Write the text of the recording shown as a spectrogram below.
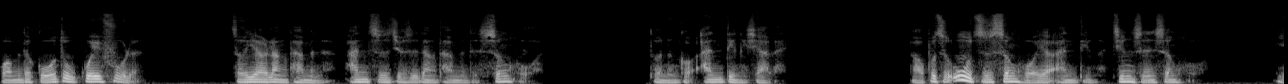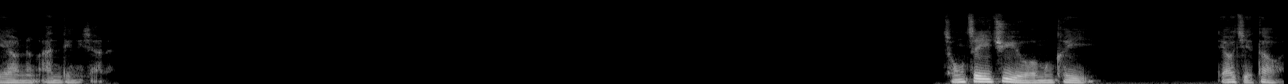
我们的国度归附了，则要让他们呢安之，就是让他们的生活都能够安定下来。啊，不止物质生活要安定啊，精神生活也要能安定下来。从这一句，我们可以了解到啊。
